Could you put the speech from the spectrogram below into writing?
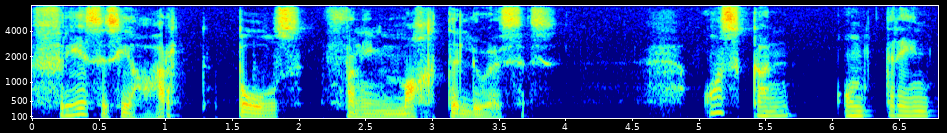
vrees is die hartpuls van die magteloses. Ons kan omtrent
